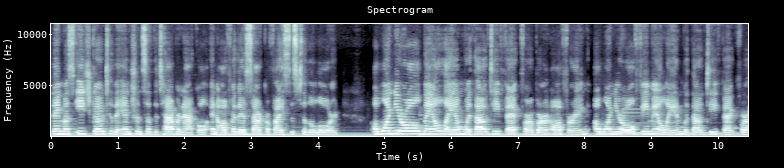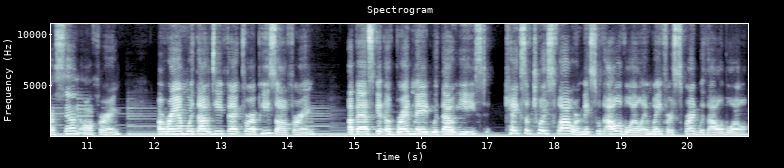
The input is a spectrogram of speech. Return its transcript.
they must each go to the entrance of the tabernacle and offer their sacrifices to the Lord. A one year old male lamb without defect for a burnt offering, a one year old female lamb without defect for a sin offering, a ram without defect for a peace offering, a basket of bread made without yeast, cakes of choice flour mixed with olive oil and wafers spread with olive oil,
